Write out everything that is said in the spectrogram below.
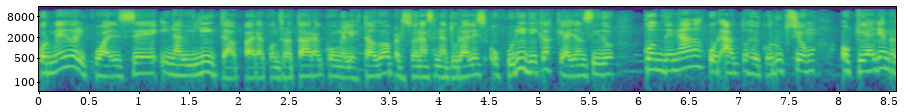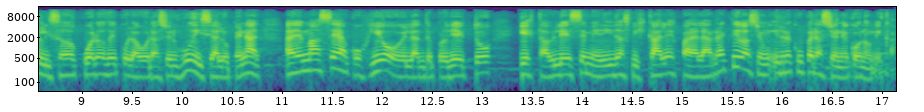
por medio del cual se inhabilita para contratar con el Estado a personas naturales o jurídicas que hayan sido condenadas por actos de corrupción o que hayan realizado acuerdos de colaboración judicial o penal. Además, se acogió el anteproyecto que establece medidas fiscales para la reactivación y recuperación económica.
